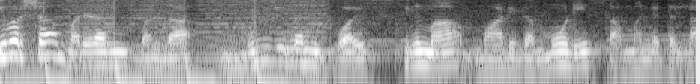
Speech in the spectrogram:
ಈ ವರ್ಷ ಮಲಯಾಳಂ ಬಂದ ಮುಂಜುಲನ್ ಬಾಯ್ಸ್ ಸಿನಿಮಾ ಮಾಡಿದ ಮೋಡಿ ಸಾಮಾನ್ಯದಲ್ಲ.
